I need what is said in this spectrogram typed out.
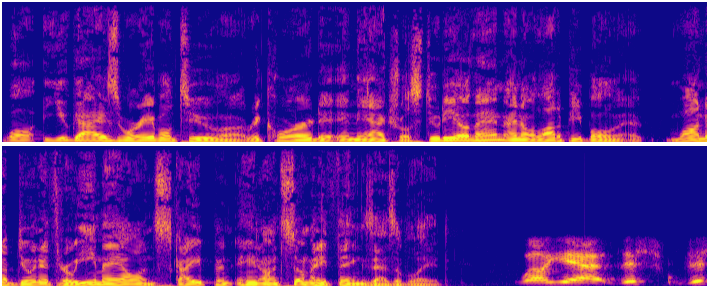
Well, you guys were able to uh, record in the actual studio then? I know a lot of people uh, wound up doing it through email and Skype and you know and so many things as of late. Well, yeah, this this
